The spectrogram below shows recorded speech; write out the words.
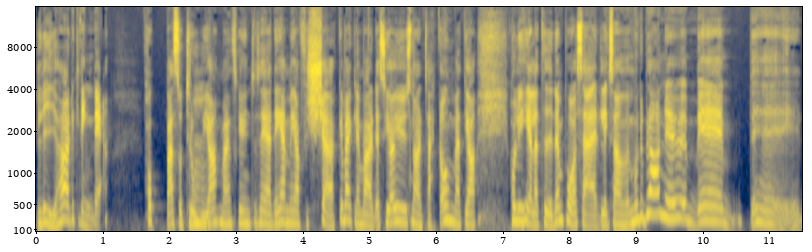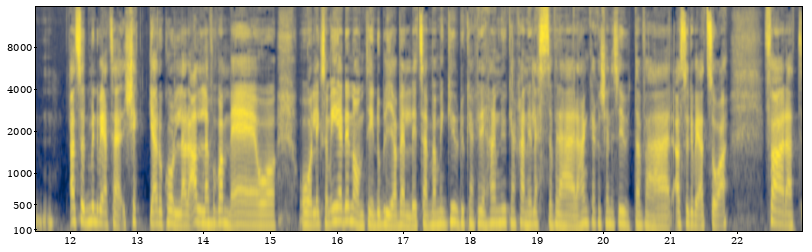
lyhörd kring det. Hoppas och tror mm. jag, man ska ju inte säga det, men jag försöker verkligen vara det. Så jag är ju snarare tvärtom, att jag håller hela tiden på så här, liksom, mår du bra nu? Eh, eh, Alltså, men du vet, så här, checkar och kollar och alla mm. får vara med. Och, och liksom, är det någonting då blir jag väldigt så här, men gud, du kanske, han, nu kanske han är ledsen för det här, han kanske känner sig utanför här. Alltså du vet så. För att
